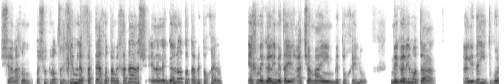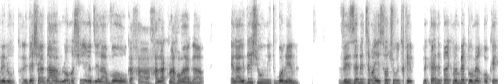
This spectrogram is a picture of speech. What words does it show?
שאנחנו פשוט לא צריכים לפתח אותה מחדש, אלא לגלות אותה בתוכנו. איך מגלים את היראת שמיים בתוכנו? מגלים אותה על ידי התבוננות, על ידי שאדם לא משאיר את זה לעבור ככה חלק מאחורי הגב, אלא על ידי שהוא מתבונן. וזה בעצם היסוד שהוא התחיל. וכעת בפרק מ"ב הוא אומר, אוקיי,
